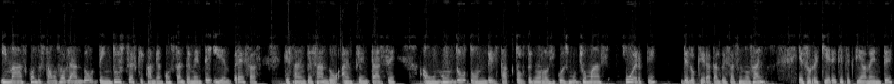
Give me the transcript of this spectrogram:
y más cuando estamos hablando de industrias que cambian constantemente y de empresas que están empezando a enfrentarse a un mundo donde el factor tecnológico es mucho más fuerte de lo que era tal vez hace unos años. Eso requiere que efectivamente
